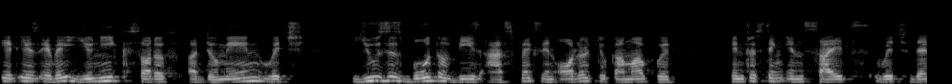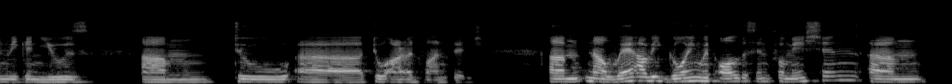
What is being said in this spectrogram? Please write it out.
it is a very unique sort of a domain which uses both of these aspects in order to come up with interesting insights, which then we can use um, to uh, to our advantage. Um, now, where are we going with all this information? Um,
